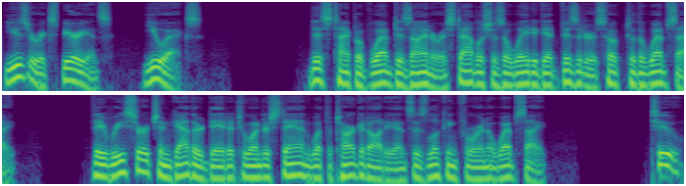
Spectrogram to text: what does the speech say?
User experience, UX. This type of web designer establishes a way to get visitors hooked to the website. They research and gather data to understand what the target audience is looking for in a website. 2.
